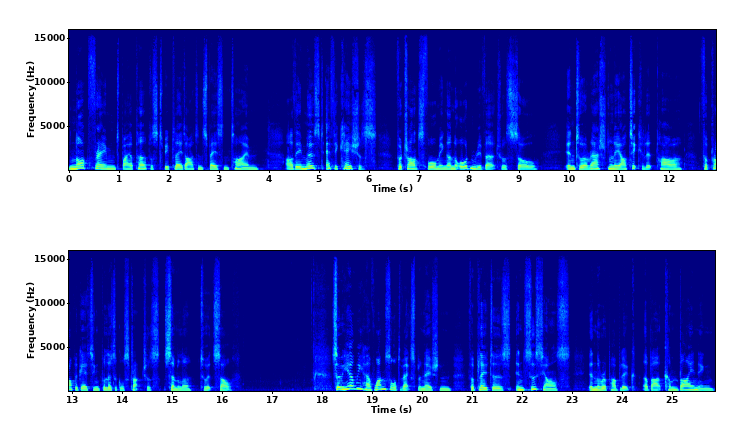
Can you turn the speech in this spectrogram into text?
not framed by a purpose to be played out in space and time, are they most efficacious for transforming an ordinary virtuous soul into a rationally articulate power for propagating political structures similar to itself. So here we have one sort of explanation for Plato's insouciance in the Republic about combining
